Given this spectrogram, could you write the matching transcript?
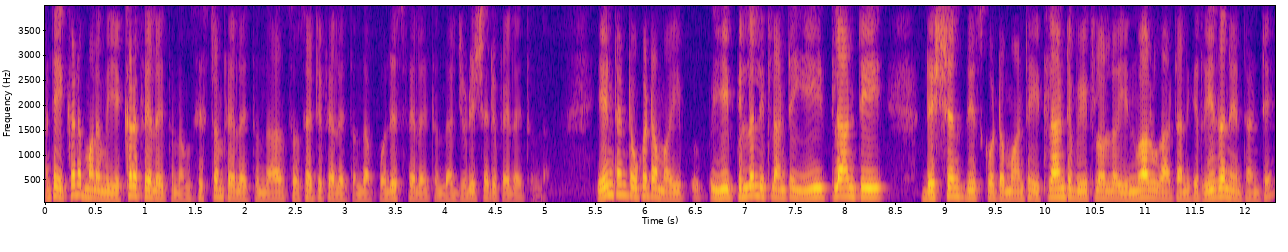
అంటే ఇక్కడ మనం ఎక్కడ ఫెయిల్ అవుతున్నాం? సిస్టమ్ ఫెయిల్ అవుతుందా? సొసైటీ ఫెయిల్ అవుతుందా? పోలీస్ ఫెయిల్ అవుతుందా? జ్యుడిషియరీ ఫెయిల్ అవుతుందా? ఏంటంటే ఒకటమ్మా ఈ- పిల్లలు ఇట్లా అంటే ఈ ఇట్లాంటి డెసిషన్స్ తీసుకోవటము అంటే ఇట్లాంటి వీటిలలో ఇన్వాల్వ్ కావడానికి రీజన్ ఏంటంటే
